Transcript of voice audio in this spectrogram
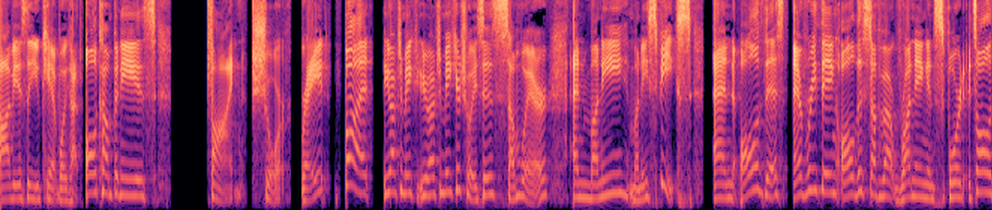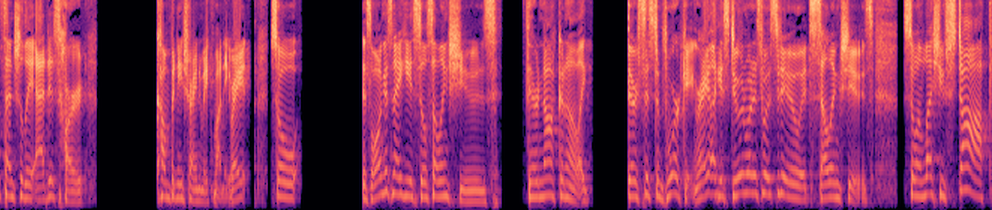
Obviously, you can't boycott all companies. Fine, sure, right? But you have to make you have to make your choices somewhere, and money money speaks. And all of this, everything, all this stuff about running and sport, it's all essentially at its heart companies trying to make money, right? So as long as Nike is still selling shoes, they're not gonna like their system's working, right? Like it's doing what it's supposed to do. It's selling shoes. So unless you stop,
